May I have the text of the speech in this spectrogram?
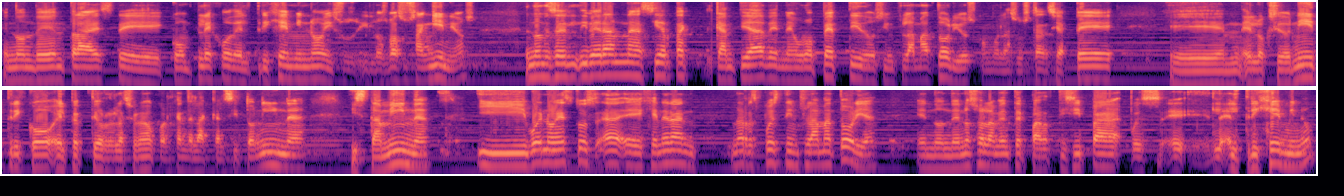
en donde entra este complejo del trigémino y los vasos sanguíneos, en donde se liberan una cierta cantidad de neuropéptidos inflamatorios como la sustancia P, eh, el óxido nítrico, el péptido relacionado con el gen de la calcitonina, histamina, y bueno, estos eh, generan una respuesta inflamatoria en donde no solamente participa pues, eh, el, el trigémino,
